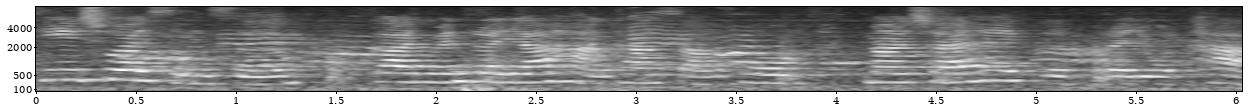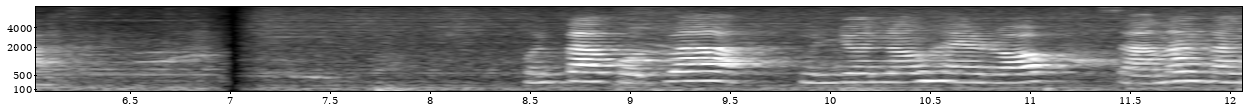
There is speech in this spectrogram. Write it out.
ที่ช่วยส่งเสริม การเว้นระยะห่างทางสังคม มาใช้ให้เกิดประโยชน์ค่ะ ผลปรากฏว่าหุ่นยนต์น้องไฮร็อกสามารถบัง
